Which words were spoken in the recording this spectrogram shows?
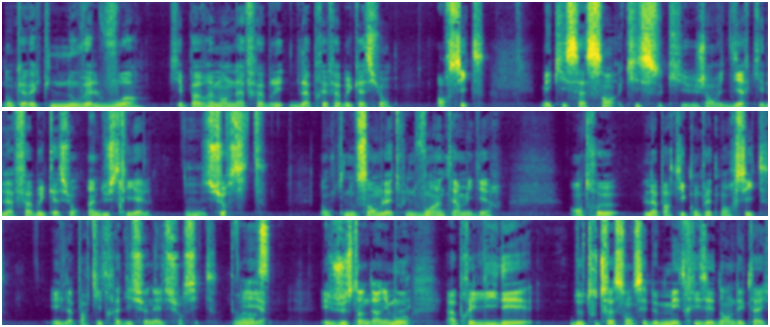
donc avec une nouvelle voie qui est pas vraiment de la, de la préfabrication hors site, mais qui, ça sent, qui, qui j'ai envie de dire, qui est de la fabrication industrielle Mhm. sur site. Donc, il nous semble être une voie intermédiaire entre la partie complètement hors site et la partie traditionnelle sur site. et, juste un dernier mot. Après, l'idée, de toute façon, c'est de maîtriser dans le détail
